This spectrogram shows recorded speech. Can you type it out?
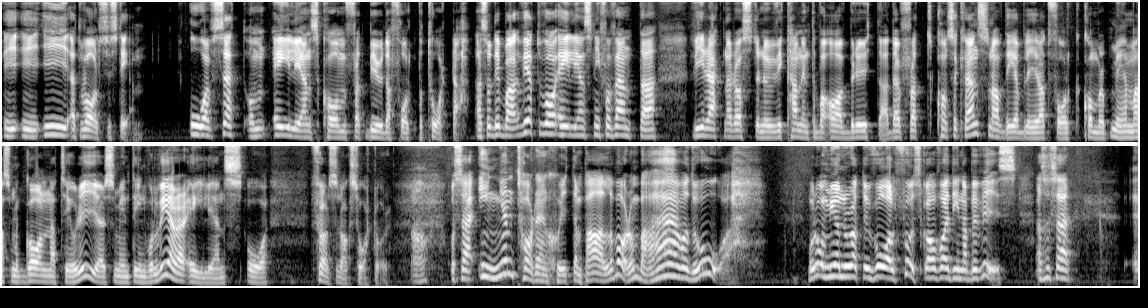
i, i, i ett valsystem. Oavsett om aliens kom för att bjuda folk på tårta. Alltså det är bara, vet du vad aliens, ni får vänta. Vi räknar röster nu, vi kan inte bara avbryta. Därför att konsekvensen av det blir att folk kommer med massor med galna teorier som inte involverar aliens och födelsedagstårtor. Ja. Och så här, ingen tar den skiten på allvar. De bara, äh, vadå? Vadå, menar du att det är valfusk? Ja, vad är dina bevis? Alltså så här, eh,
